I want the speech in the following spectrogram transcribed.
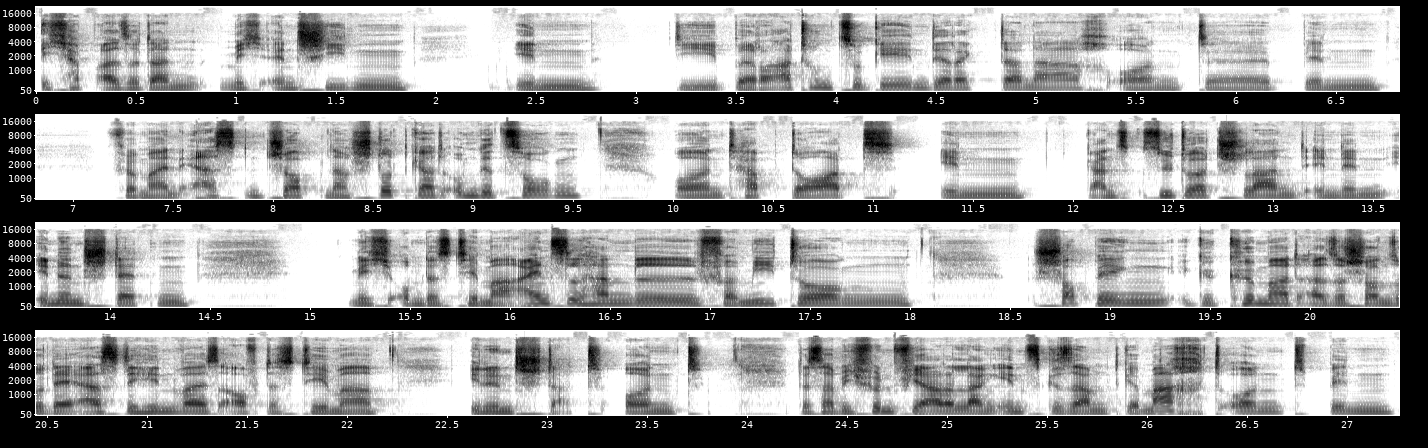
ich habe also dann mich entschieden, in die Beratung zu gehen direkt danach und äh, bin für meinen ersten Job nach Stuttgart umgezogen und habe dort in ganz Süddeutschland in den Innenstädten mich um das Thema Einzelhandel, Vermietung, Shopping gekümmert, also schon so der erste Hinweis auf das Thema Innenstadt. Und das habe ich fünf Jahre lang insgesamt gemacht und bin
